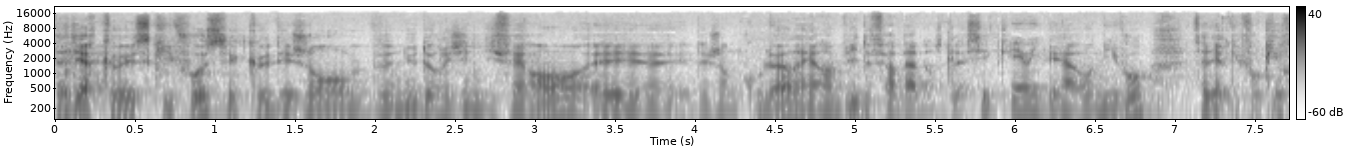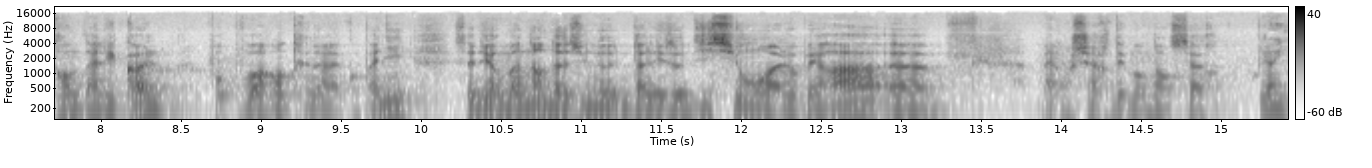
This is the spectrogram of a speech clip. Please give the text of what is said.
C'est-à-dire que ce qu'il faut, c'est que des gens venus d'origines différentes et, des gens de couleur aient envie de faire de la danse classique eh et, à haut niveau. C'est-à-dire qu'il faut qu'ils rentrent dans l'école pour pouvoir rentrer dans la compagnie. C'est-à-dire maintenant, dans, une, dans les auditions à l'opéra, euh, ben, on cherche des bons danseurs. Oui.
